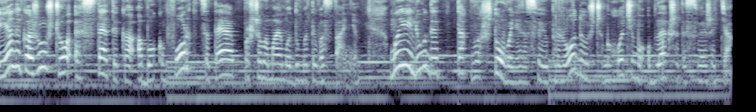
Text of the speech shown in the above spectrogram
І я не кажу, що естетика або комфорт це те, про що ми маємо думати востаннє. Ми, люди, так влаштовані за своєю природою, що ми хочемо облегшити своє життя,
